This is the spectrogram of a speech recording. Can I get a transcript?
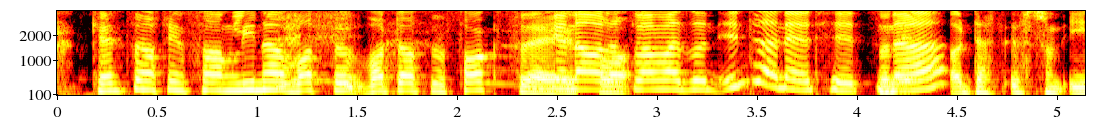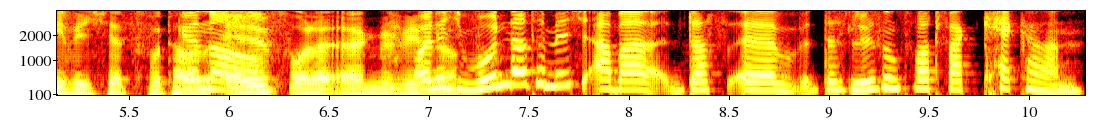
Kennst du noch den Song Lina? What, the, what does the fox say? genau, Vor- das war mal so ein Internet-Hit, So ne? Und das ist schon ewig jetzt, 2011 oder irgendwie Und so. ich wunderte mich, aber das, äh, das Lösungswort war keckern.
